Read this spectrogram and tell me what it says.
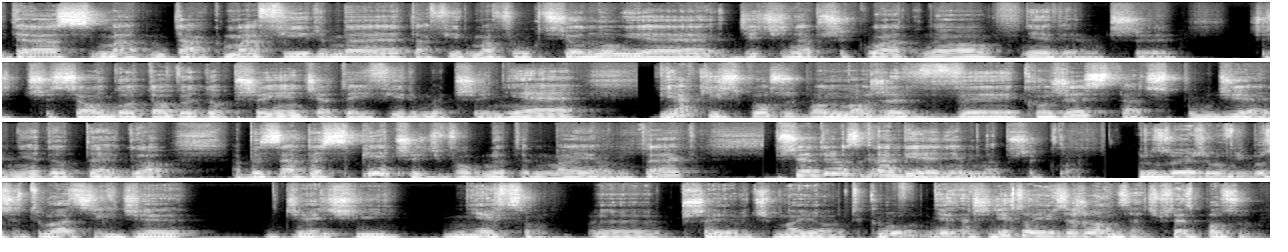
I teraz ma, tak, ma firmę, ta firma funkcjonuje, dzieci na przykład, no nie wiem, czy, czy, czy są gotowe do przejęcia tej firmy, czy nie. W jaki sposób on może wykorzystać spółdzielnię do tego, aby zabezpieczyć w ogóle ten majątek przed rozgrabieniem na przykład. Rozumiem, że mówimy o sytuacji, gdzie dzieci nie chcą y, przejąć majątku, nie, znaczy nie chcą im zarządzać w ten sposób.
